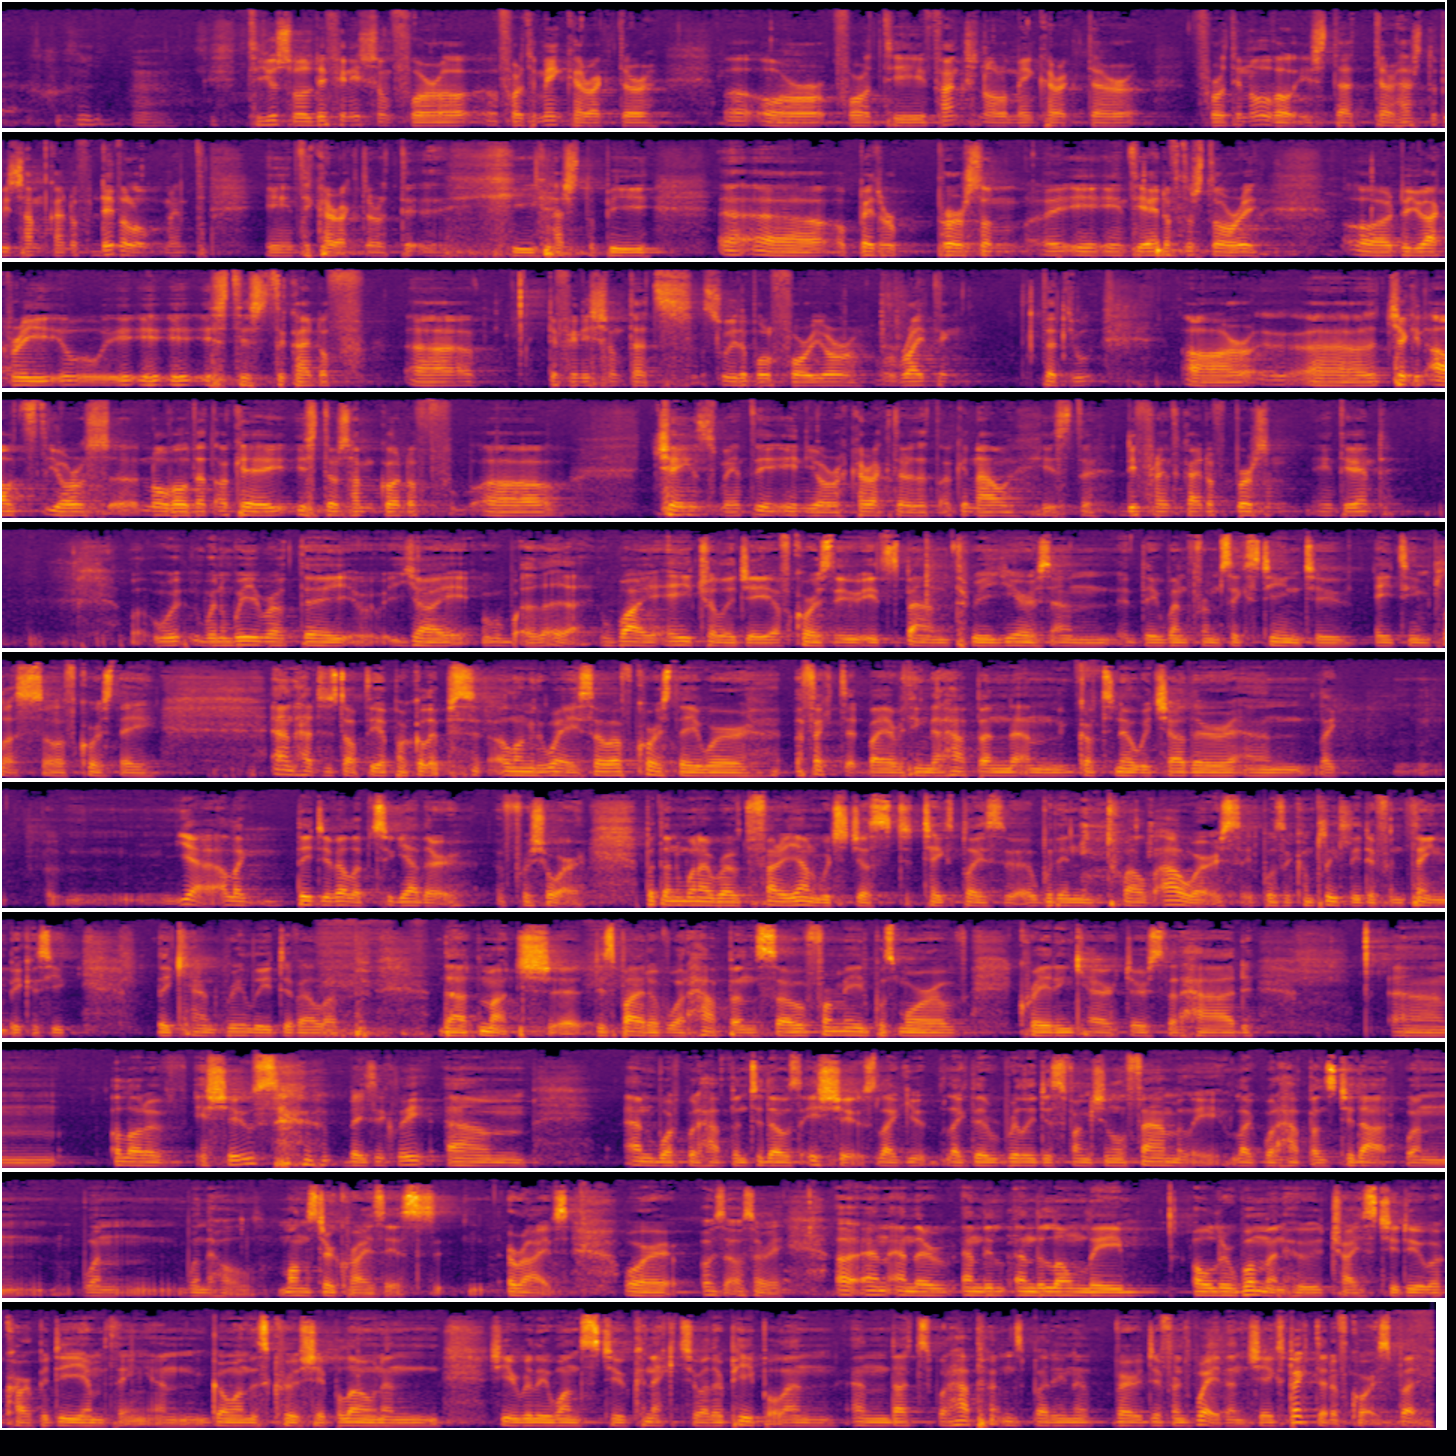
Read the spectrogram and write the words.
The usual definition for, for the main character or for the functional main character for the novel is that there has to be some kind of development in the character. He has to be uh, uh, a better person in the end of the story. Or do you agree? Is this the kind of uh, definition that's suitable for your writing? That you are uh, checking out your novel. That okay, is there some kind of uh, changement in your character that okay now he's the different kind of person in the end when we wrote the YA trilogy, of course, it spanned three years, and they went from 16 to 18 plus. So, of course, they and had to stop the apocalypse along the way. So, of course, they were affected by everything that happened and got to know each other and like yeah, like they developed together for sure. But then when I wrote Färjan, which just takes place uh, within 12 hours, it was a completely different thing because you, they can't really develop that much uh, despite of what happens. So for me, it was more of creating characters that had um, a lot of issues, basically. Um, and what would happen to those issues, like you, like the really dysfunctional family, like what happens to that when when when the whole monster crisis arrives, or oh, oh sorry, uh, and and the and the and the lonely older woman who tries to do a carpe diem thing and go on this cruise ship alone, and she really wants to connect to other people, and and that's what happens, but in a very different way than she expected, of course, but.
